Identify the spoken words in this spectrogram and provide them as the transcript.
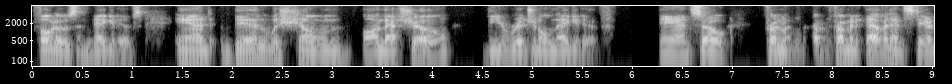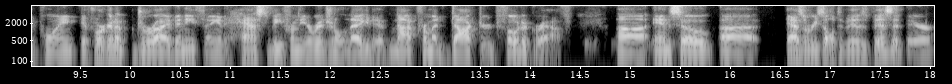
photos and negatives. And Ben was shown on that show the original negative. And so from from an evidence standpoint, if we're going to derive anything, it has to be from the original negative, not from a doctored photograph. Uh, and so, uh, as a result of his visit there,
